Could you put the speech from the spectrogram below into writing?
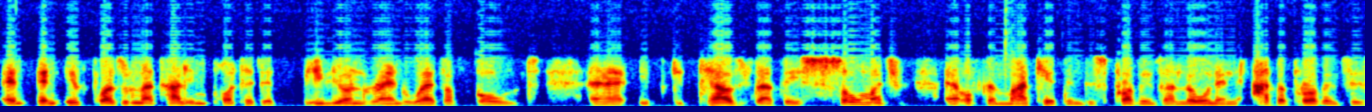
and, and if KwaZulu-Natal imported a billion rand worth of gold, uh, it, it tells you that there's so much uh, of the market in this province alone and other provinces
